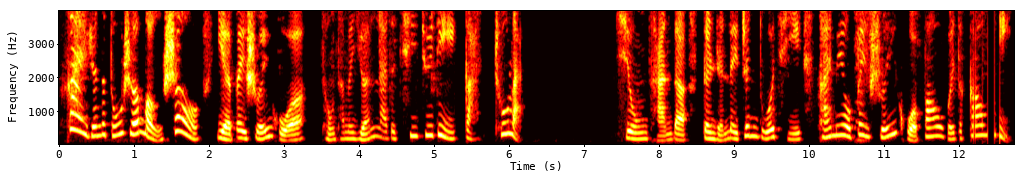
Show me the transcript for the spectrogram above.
害人的毒蛇猛兽也被水火从他们原来的栖居地赶出来，凶残的跟人类争夺起还没有被水火包围的高地。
